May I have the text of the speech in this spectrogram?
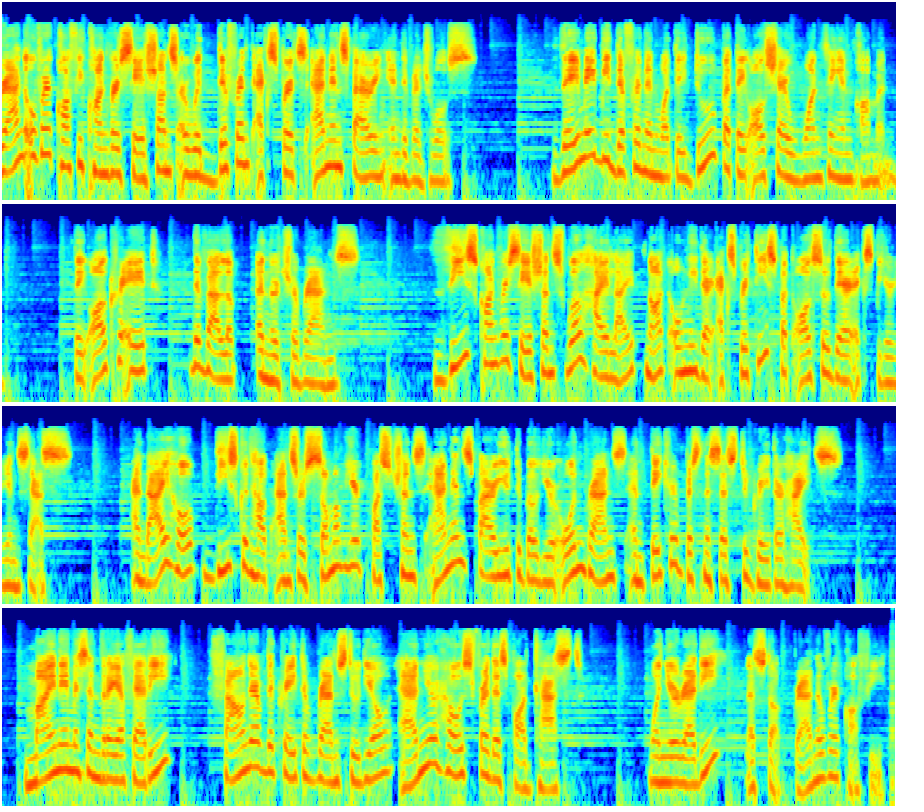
Brand over coffee conversations are with different experts and inspiring individuals. They may be different in what they do, but they all share one thing in common. They all create, develop, and nurture brands. These conversations will highlight not only their expertise, but also their experiences. And I hope these could help answer some of your questions and inspire you to build your own brands and take your businesses to greater heights. My name is Andrea Ferry, founder of the Creative Brand Studio and your host for this podcast. When you're ready, let's talk brand over coffee.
